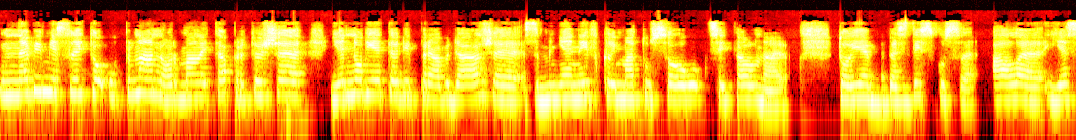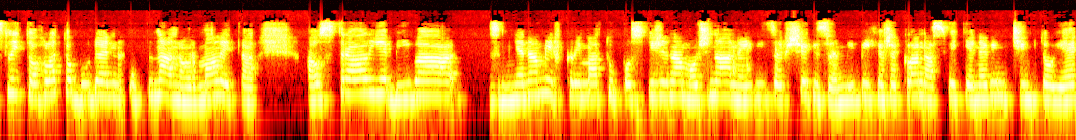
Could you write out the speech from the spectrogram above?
nevím, jestli je to úplná normalita, protože jedno je tedy pravda, že změny v klimatu jsou citelné. To je bez diskuse. Ale jestli tohle to bude úplná normalita, Austrálie bývá změnami v klimatu postižena možná nejvíc ze všech zemí, bych řekla na světě, nevím, čím to je.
